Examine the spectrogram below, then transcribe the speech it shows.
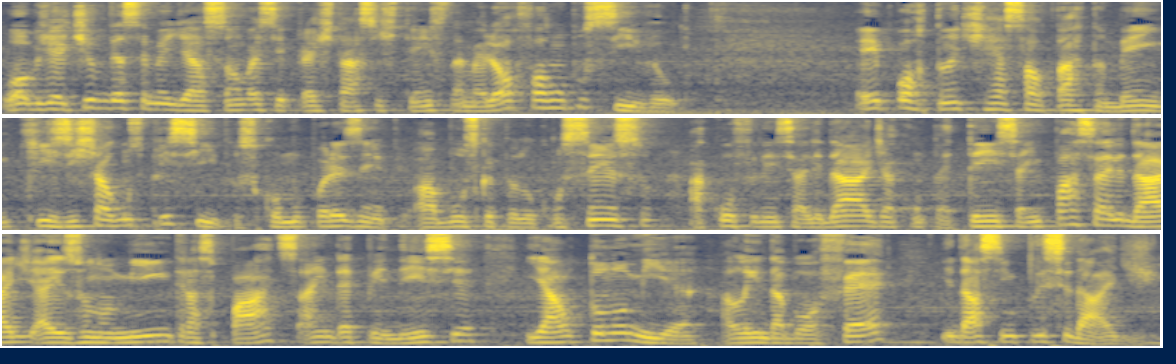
O objetivo dessa mediação vai ser prestar assistência da melhor forma possível. É importante ressaltar também que existem alguns princípios, como por exemplo, a busca pelo consenso, a confidencialidade, a competência, a imparcialidade, a isonomia entre as partes, a independência e a autonomia, além da boa-fé e da simplicidade.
